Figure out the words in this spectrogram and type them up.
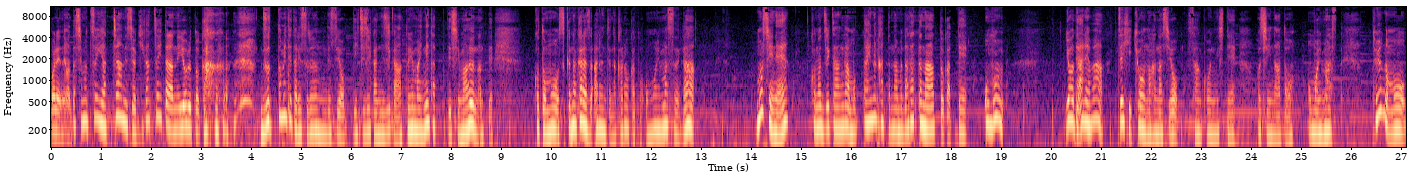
これね私もついやっちゃうんですよ。気がついたらね夜とか ずっと見てたりするんですよ。1時間2時間あっという間にね経ってしまうなんてことも少なからずあるんじゃなかろうかと思いますがもしねこの時間がもったいなかったな無駄だったなとかって思うようであれば是非今日の話を参考にしてほしいなと思います。というのも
